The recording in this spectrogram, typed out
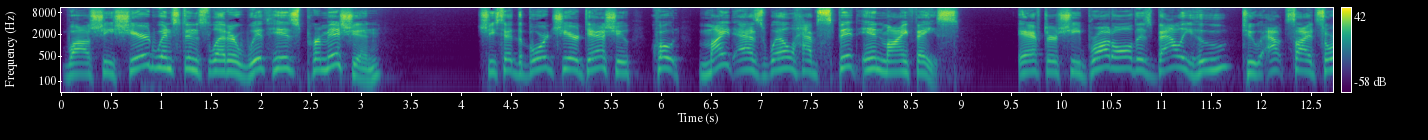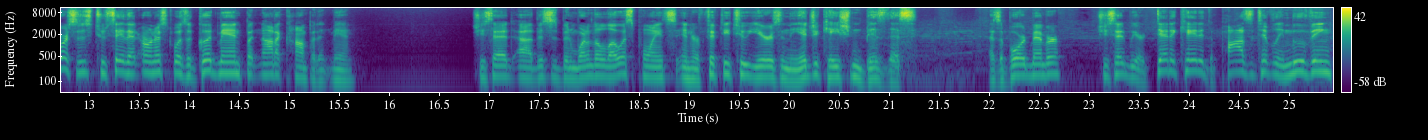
while she shared Winston's letter with his permission, she said the board chair Dashew, quote, might as well have spit in my face after she brought all this ballyhoo to outside sources to say that Earnest was a good man but not a competent man. She said uh, this has been one of the lowest points in her 52 years in the education business. As a board member, she said we are dedicated to positively moving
